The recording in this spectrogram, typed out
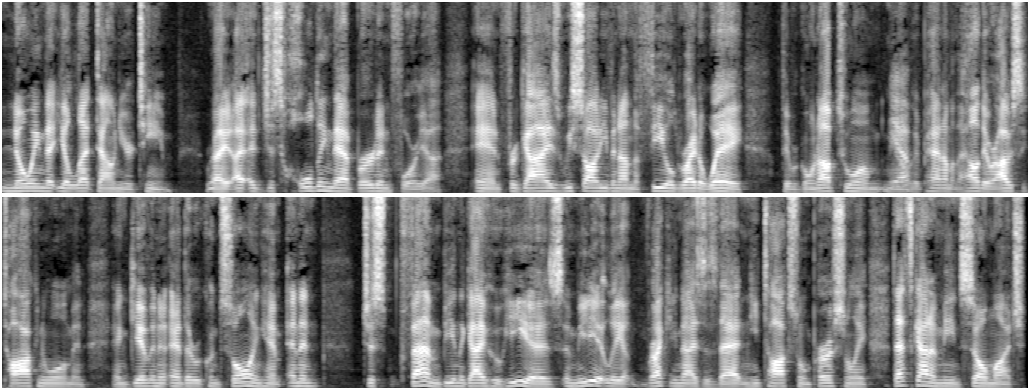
knowing that you let down your team right? I, I just holding that burden for you. And for guys, we saw it even on the field right away. They were going up to him, you Yep. know, they're patting him on the head. They were obviously talking to him and and giving it, and they were consoling him. And then just Fem being the guy who he is immediately recognizes that and he talks to him personally. That's got to mean so much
